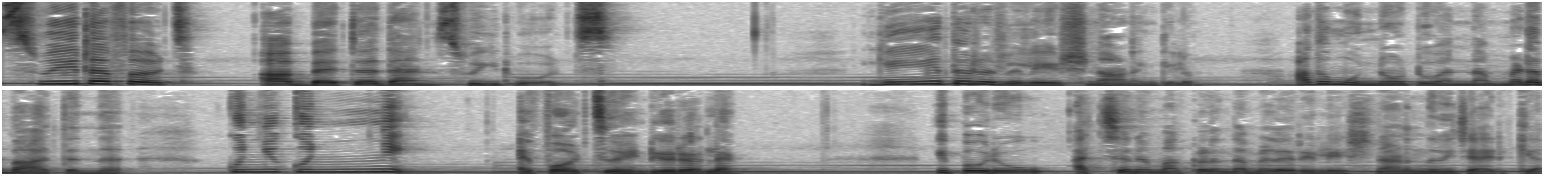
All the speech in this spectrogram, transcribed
Sweet efforts are better than sweet words ഏതൊരു റിലേഷൻ ആണെങ്കിലും അത് മുന്നോട്ട് പോകാൻ നമ്മുടെ ഭാഗത്തു നിന്ന് കുഞ്ഞു കുഞ്ഞി എഫേർട്സ് വേണ്ടി വരും അല്ലേ? ഇപ്പോൾ ഒരു അച്ഛനും മക്കളും നമ്മൾ റിലേഷൻ ആണെന്ന് വിചാരിക്കുക.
